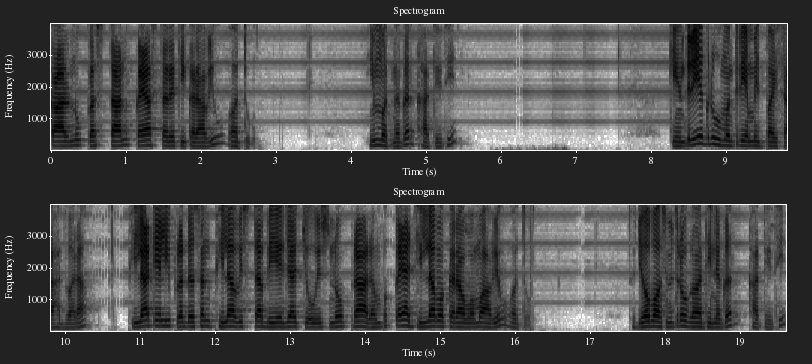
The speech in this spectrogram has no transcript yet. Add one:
કારનું પ્રસ્થાન કયા સ્તરેથી કરાવ્યું હતું? હિંમતનગર ખાતેથી. કેન્દ્રીય ગૃહમંત્રી અમિતભાઈ શાહ દ્વારા ફિલાટેલી પ્રદર્શન ફિલા વિસ્તા બે હજાર ચોવીસનો પ્રારંભ કયા જિલ્લામાં કરાવવામાં આવ્યો હતો? તો જવાબ આવશે મિત્રો ગાંધીનગર ખાતેથી.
